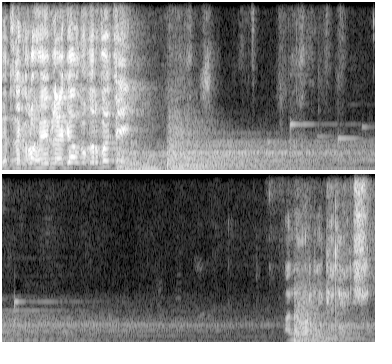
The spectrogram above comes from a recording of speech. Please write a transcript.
قلت لك روح جيب له قلب من غرفتي أنا أوريك الحين شلون.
